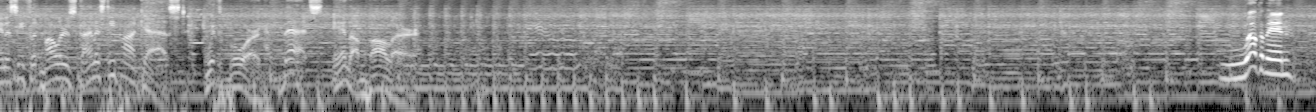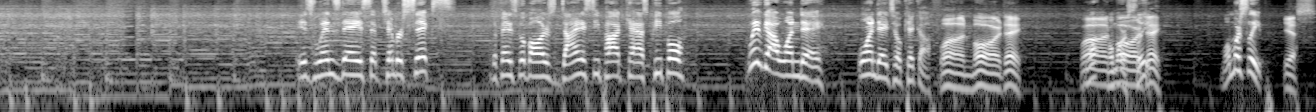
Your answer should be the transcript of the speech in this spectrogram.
to Fantasy Footballers Dynasty Podcast with Borg, Betz, and a baller. Welcome in. It's Wednesday, September 6th, the Fantasy Footballers Dynasty Podcast. People, we've got one day, one day till kickoff. One more day. One, one more more sleep. day. One more sleep. Yes.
